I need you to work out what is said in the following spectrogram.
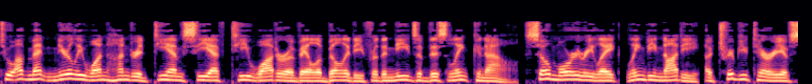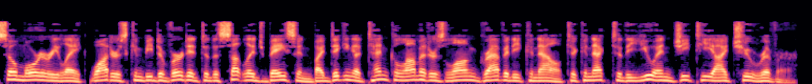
To augment nearly 100 TMCFT water availability for the needs of this link canal, Tso Moriri Lake, Lingdi Nadi a tributary of Tso Moriri Lake waters can be diverted to the Sutlej Basin by digging a 10 km long gravity canal to connect to the Ungti Chu River.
